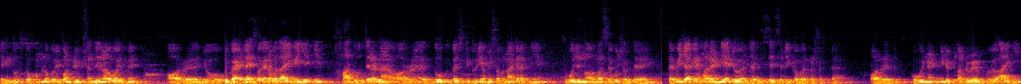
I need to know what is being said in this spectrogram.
लेकिन दोस्तों, हम लोग को भी कॉन्ट्रीब्यूशन देना होगा इसमें। और जो गाइडलाइंस वगैरह बताई गई है कि हाथ धोते रहना है और दो गज की दूरी हमेशा बना के रखनी है तो वो जो नॉर्मल है, वो चलते रहेंगे। तभी जाके हमारा इंडिया जो है जल्दी से इसे रिकवर कर सकता है। और कोविड नाइन्टीन जो थर्ड वेव आएगी,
